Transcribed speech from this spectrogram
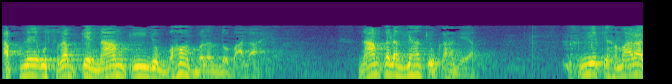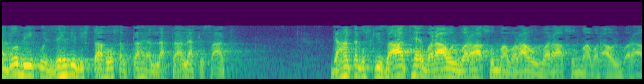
اپنے اس رب کے نام کی جو بہت بلند و بالا ہے۔ نام کا لفظ یہاں کیوں کہا گیا؟ اس لیے کہ ہمارا جو بھی کوئی ذہنی رشتہ ہو سکتا ہے اللہ تعالی کے ساتھ، جہاں تک اس کی ذات ہے ورا الورا سما ورا الورا سما ورا الورا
